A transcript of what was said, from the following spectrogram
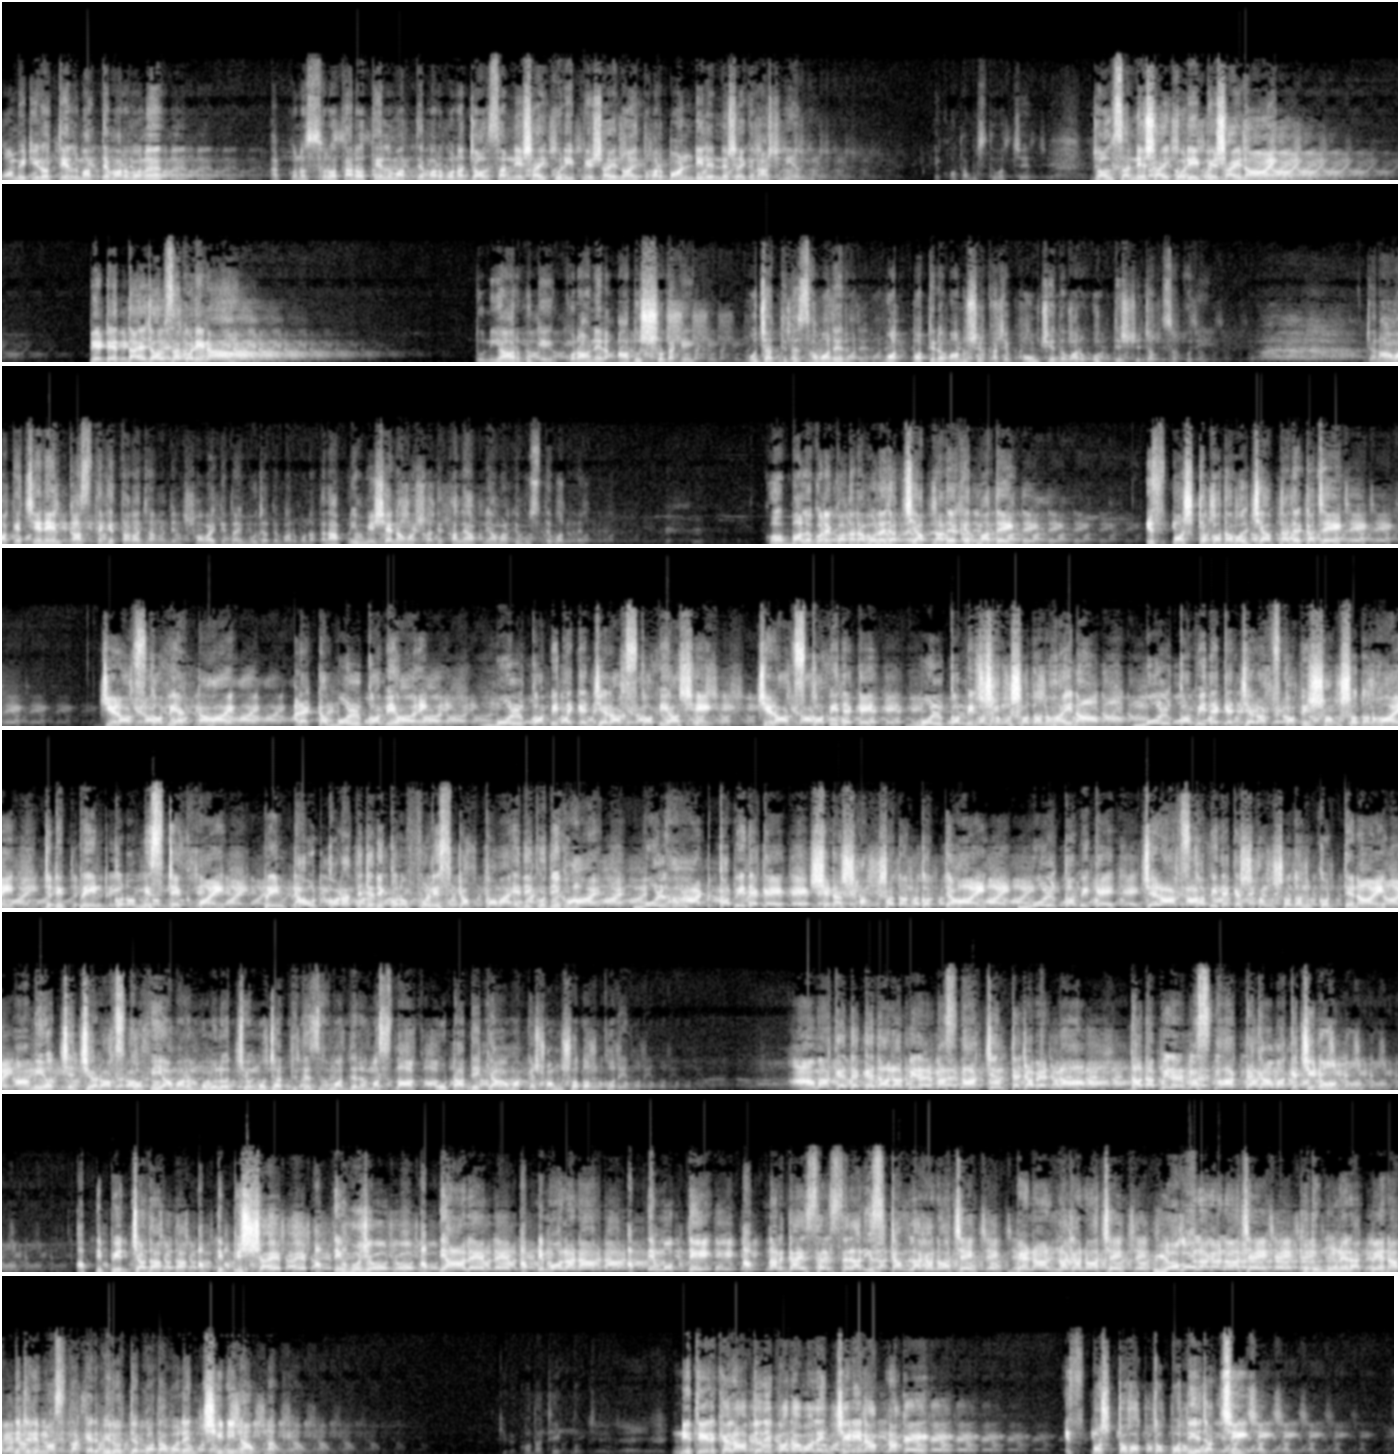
কমিটিরও তেল মারতে পারব না, আর কোন শ্রোতারও তেল মারতে পারব না। জলসার নেশাই করি পেশায় নয়, তোমার বান্ডিলের নেশা এখানে আসিনি আমি। কথা বুঝতে পারছে? জলসা নেশাই করি পেশায় নয়। পেটের দায়ে জলসা করি না। দুনিয়ার বুকে কোরআনের আদর্শটাকে মুজাদ্দিদে জামানের মত মানুষের কাছে পৌঁছে দেওয়ার উদ্দেশ্যে জলসা করি। যারা আমাকে চেনেন, কাছ থেকে তারা জানবেন। সবাইকে তো আমি বোঝাতে পারব না। তাহলে আপনি মিশেন আমার সাথে, তাহলে আপনি আমাকে বুঝতে পারবেন। খুব ভালো করে কথাটা বলে যাচ্ছি আপনাদের খেদমাতে। স্পষ্ট কথা বলছি আপনাদের কাছে। জেরক্স কপি একটা হয়, আর একটা মূল কপি হয়। মূল কপি থেকে জেরক্স কপি আসে। জেরক্স কপি থেকে মূল কপির সংশোধন হয় না। মূল কপি থেকে জেরক্স কপির সংশোধন হয়। যদি প্রিন্ট কোনো মিস্টেক হয় প্রিন্ট আউট করাতে যদি কোনো ফুল স্টপ কমা এদিক ওদিক হয়, মূল হার্ড কপি দেখে সেটা সংশোধন করতে হয়। মূল কপিকে জেরক্স কপি দেখে সংশোধন করতে নয়। আমি হচ্ছে জেরক্স কপি আমার মূল হচ্ছে মুজাদ্দিদে জামাদের মাসলাক ওটা দেখে আমাকে সংশোধন করেন। আমাকে দেখে দাদা পীরের মাসলাক চিনতে যাবেন না। দাদা পীরের মাসলাক দেখে আমাকে চিনুন। আপনি পীরজাদা, আপনি পীর সাহেব, আপনি হুজুর, আপনি আলেম, আপনি মৌলানা, আপনি মুফতি, আপনার গায়ে সেলসেলার ইসলাম লাগানো আছে, ব্যানার লাগানো আছে, লোগো লাগানো আছে। কিন্তু মনে রাখবেন, আপনি যদি মাসলাকের বিরুদ্ধে কথা বলেন, চিনি না আপনাকে। নীতির খেলাফ যদি কথা বলেন, চিনি না আপনাকে। স্পষ্ট বক্তব্য দিয়ে যাচ্ছি।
